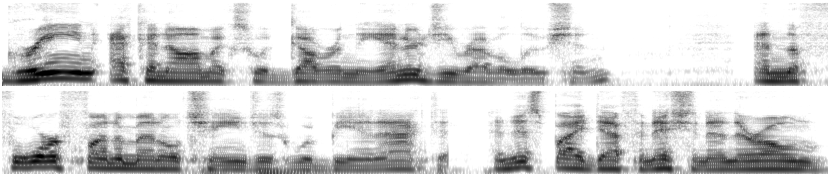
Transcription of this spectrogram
Green economics would govern the energy revolution, and the four fundamental changes would be enacted. And this, by definition, and their own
